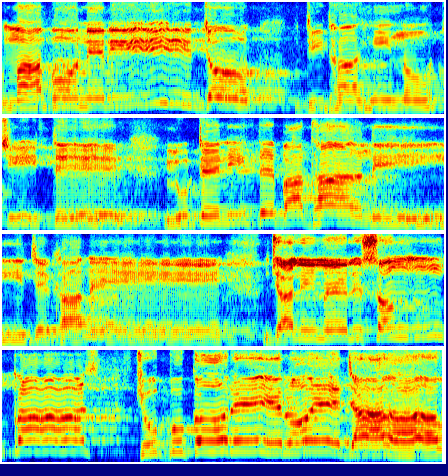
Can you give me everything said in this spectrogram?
মা বোনেরই দ্বিধাহীন চিতে লুটে নিতে বাধা নেই যেখানে। জালিমের সন্ত্রাস চুপ করে রয়ে যাও।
